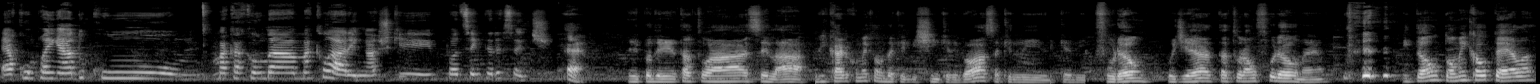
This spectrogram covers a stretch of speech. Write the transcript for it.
é acompanhado com o macacão da McLaren. Acho que pode ser interessante. É. Ele poderia tatuar, sei lá. O Ricardo, como é que é o nome daquele bichinho que ele gosta? Aquele, aquele furão. Podia tatuar um furão, né? então, tomem cautela.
